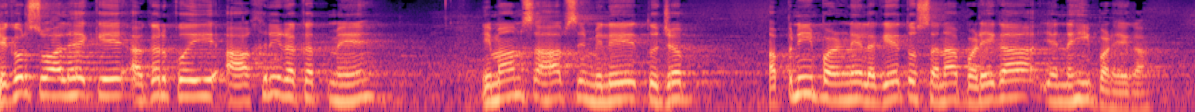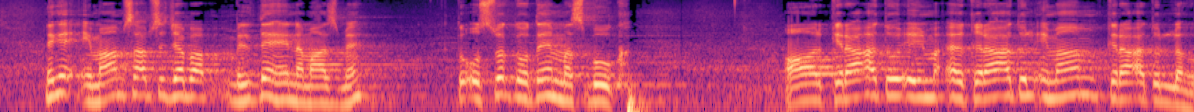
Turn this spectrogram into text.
ایک اور سوال ہے کہ اگر کوئی آخری رکت میں امام صاحب سے ملے تو جب اپنی پڑھنے لگے تو ثنا پڑھے گا یا نہیں پڑھے گا؟ دیکھیں، امام صاحب سے جب آپ ملتے ہیں نماز میں تو اس وقت ہوتے ہیں مسبوق اور قراءت قراءت الامام قراءت اللہ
